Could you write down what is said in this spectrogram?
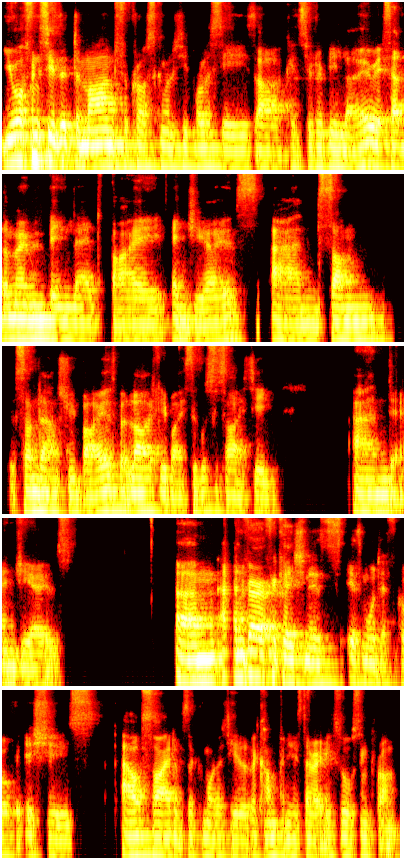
You often see that demand for cross-commodity policies are considerably low. It's at the moment being led by NGOs and some, some downstream buyers, but largely by civil society and NGOs. Um, and verification is, is more difficult for issues outside of the commodity that the company is directly sourcing from.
